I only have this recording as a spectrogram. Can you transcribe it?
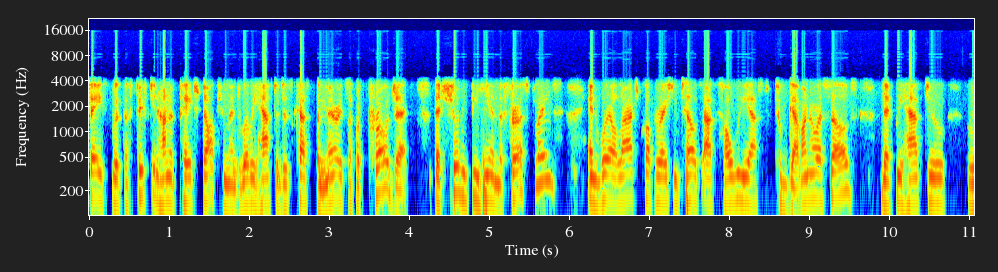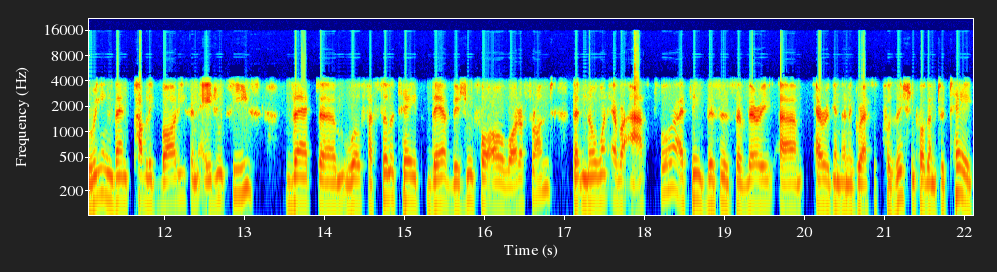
faced with a 1,500 page document where we have to discuss the merits of a project that shouldn't be here in the first place, and where a large corporation tells us how we have to govern ourselves, that we have to reinvent public bodies and agencies that um, will facilitate their vision for our waterfront that no one ever asked for. I think this is a very um, arrogant and aggressive position for them to take.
